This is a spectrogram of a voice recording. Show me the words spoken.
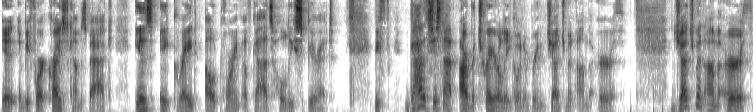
it, before Christ comes back, is a great outpouring of God's Holy Spirit. Bef- God is just not arbitrarily going to bring judgment on the earth. Judgment on the earth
